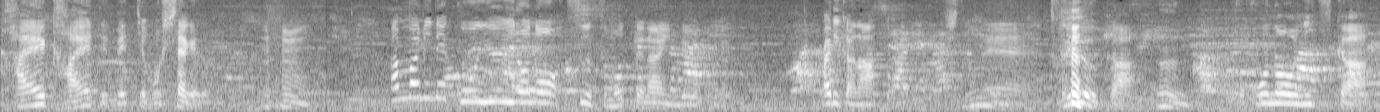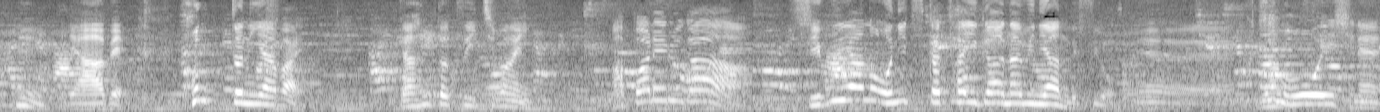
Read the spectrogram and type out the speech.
買え買えってめっちゃ押したけど。あんまりねこういう色のスーツ持ってないんで僕。ありかな。とね。というかうん。ここの鬼塚うん。やべ本当にやばいダントツ一番いい。アパレルが渋谷の鬼塚タイガー並みにあるんですよ。靴も多いしね。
